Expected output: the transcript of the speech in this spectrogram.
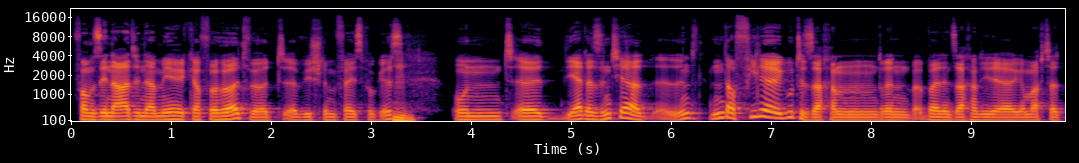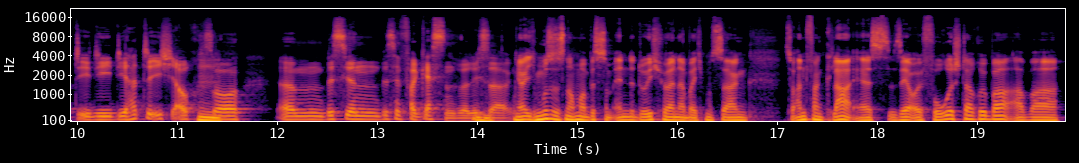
vom Senat in Amerika verhört wird, äh, wie schlimm Facebook ist. Und äh, ja, da sind ja sind, sind auch viele gute Sachen drin bei- den Sachen, die der gemacht hat. Die, die, die hatte ich auch so ähm, ein bisschen, bisschen vergessen, würde ich sagen. Ja, ich muss es nochmal bis zum Ende durchhören, aber ich muss sagen, zu Anfang, klar, er ist sehr euphorisch darüber, aber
